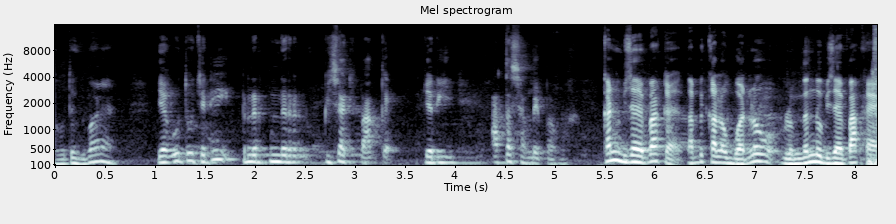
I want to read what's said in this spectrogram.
Itu gimana? Yang utuh jadi bener-bener bisa dipakai. Jadi atas sampai bawah. Kan bisa dipakai, tapi kalau buat lo belum tentu bisa dipakai.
